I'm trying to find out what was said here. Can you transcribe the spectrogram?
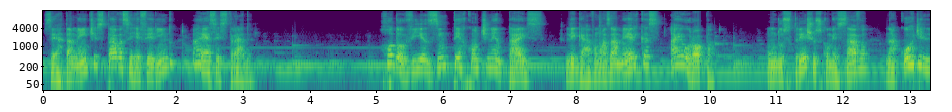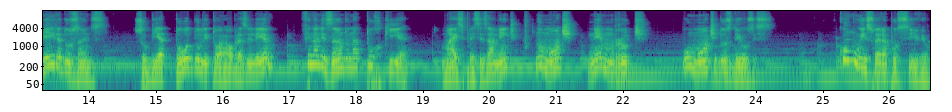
certamente estava se referindo a essa estrada. Rodovias intercontinentais ligavam as Américas à Europa. Um dos trechos começava na Cordilheira dos Andes, subia todo o litoral brasileiro, finalizando na Turquia, mais precisamente no Monte Nemrut, o Monte dos Deuses. Como isso era possível?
